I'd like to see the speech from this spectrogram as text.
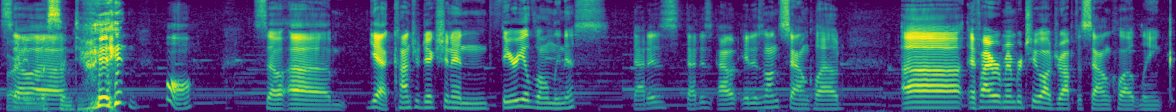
so uh, listened to it. aw. So um, yeah, contradiction and theory of loneliness. That is that is out. It is on SoundCloud. Uh, if I remember to, I'll drop the SoundCloud link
